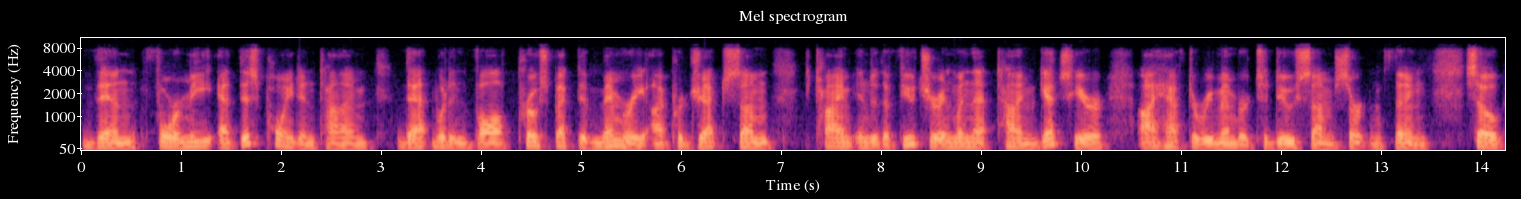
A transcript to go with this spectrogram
then for me at this point in time, that would involve prospective memory. I project some time into the future, and when that time gets here, I have to remember to do some certain thing. So,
